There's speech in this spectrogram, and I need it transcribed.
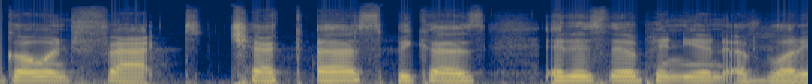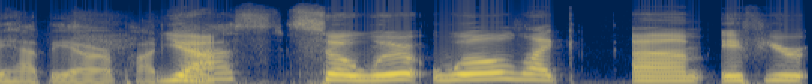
go and fact check us because it is the opinion of Bloody Happy Hour podcast. Yeah. So we're we'll like um if you're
